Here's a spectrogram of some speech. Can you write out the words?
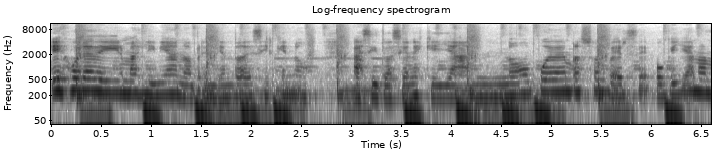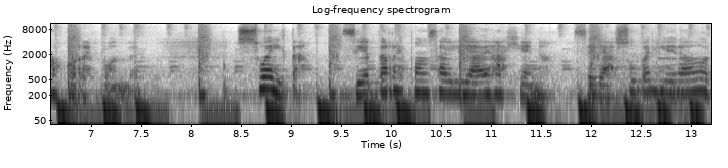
Es hora de ir más liviano, aprendiendo a decir que no a situaciones que ya no pueden resolverse o que ya no nos corresponden. Suelta ciertas responsabilidades ajenas, será súper liberador.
